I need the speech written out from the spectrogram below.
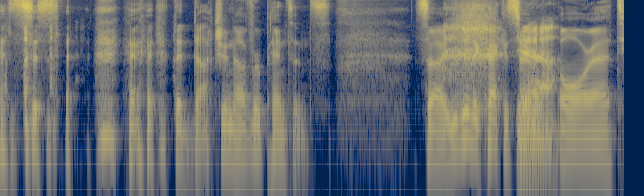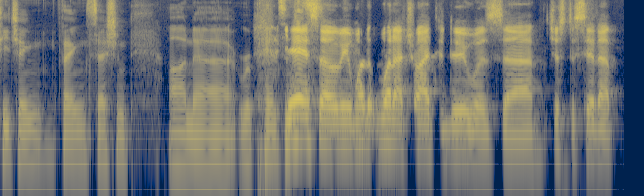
it's just the doctrine of repentance. So you did a cracker sermon Yeah. or a teaching thing session on uh, repentance. Yeah. So I mean, what what I tried to do was uh, just to set up,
